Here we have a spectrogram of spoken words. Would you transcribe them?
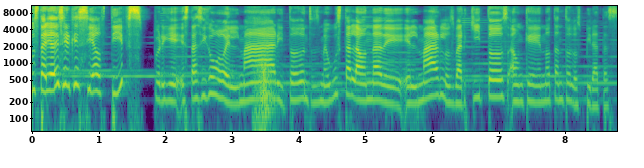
Gustaría decir que Sea of Thieves, porque está así como el mar y todo, entonces me gusta la onda de el mar, los barquitos, aunque no tanto los piratas.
